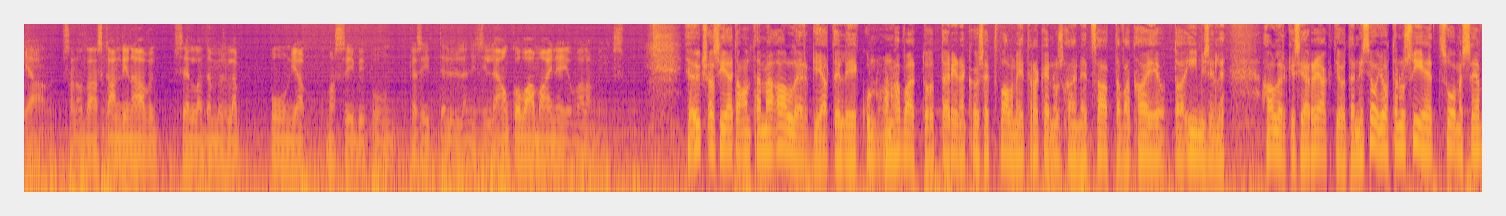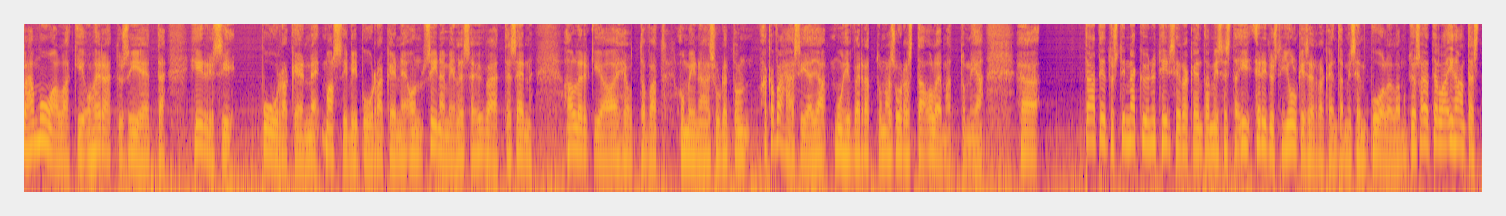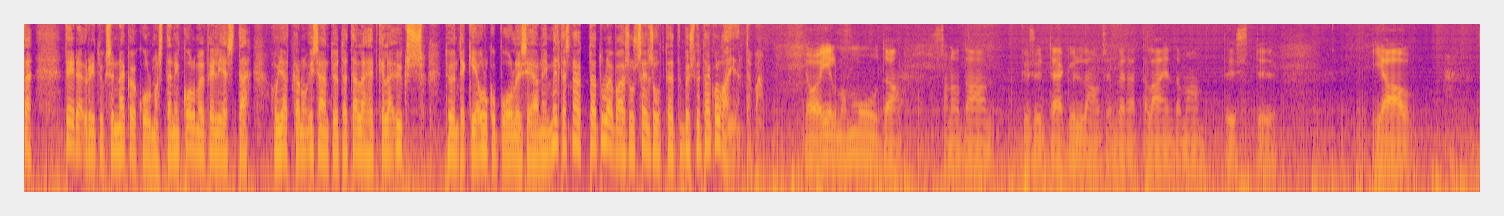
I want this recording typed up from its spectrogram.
Ja sanotaan skandinaavisella tämmöisellä puun ja massiivipuun käsittelyllä, niin sillä on kova maine jo valmiiksi. Ja yksi asia on tämä allergiat, eli kun on havaittu, että erinäköiset valmiit rakennusaineet saattavat aiheuttaa ihmisille allergisia reaktioita, niin se on johtanut siihen, että Suomessa ja vähän muuallakin on herätty siihen, että hirsi puurakenne, massiivipuurakenne on siinä mielessä hyvä, että sen allergiaa aiheuttavat ominaisuudet on aika vähäisiä ja muihin verrattuna suorastaan olemattomia. Tämä tietysti näkyy nyt hirsirakentamisesta, erityisesti julkisen rakentamisen puolella, mutta jos ajatellaan ihan tästä teidän yrityksen näkökulmasta, niin kolme veljestä on jatkanut isäntyötä tällä hetkellä yksi työntekijä ulkopuolisia, niin miltä näyttää tulevaisuus sen suhteen, että pystytäänkö laajentamaan? Joo, ilman muuta. Sanotaan, kysyntää kyllä on sen verran, että laajentamaan pystyy. Ja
